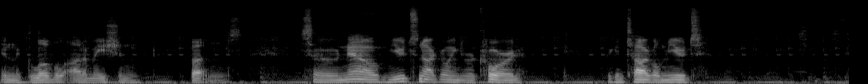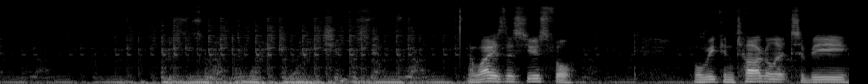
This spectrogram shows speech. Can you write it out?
in the global automation buttons. So now mute's not going to record. We can toggle mute. Now why is this useful? Well, we can toggle it to be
